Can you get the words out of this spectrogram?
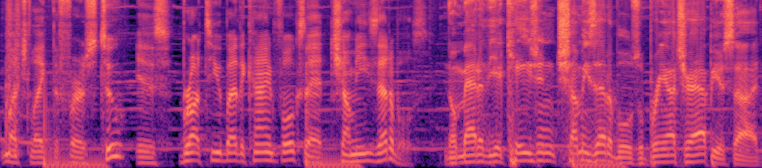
much like the first two, is brought to you by the kind folks at Chummy's Edibles. No matter the occasion, Chummy's Edibles will bring out your happier side.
